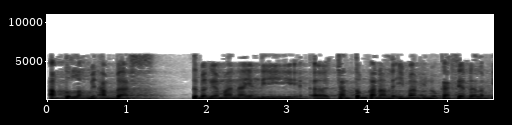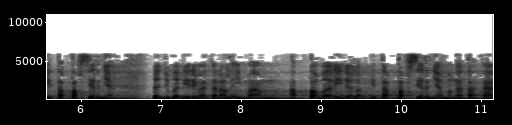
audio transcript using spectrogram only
Abdullah bin Abbas. Sebagaimana yang dicantumkan oleh Imam Ibnu Katsir dalam kitab tafsirnya dan juga diriwayatkan oleh Imam At-Tabari dalam kitab tafsirnya mengatakan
